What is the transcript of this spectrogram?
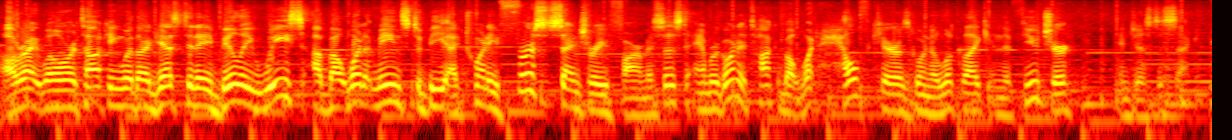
All right, well, we're talking with our guest today, Billy Wease, about what it means to be a 21st century pharmacist, and we're going to talk about what healthcare is going to look like in the future in just a second.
